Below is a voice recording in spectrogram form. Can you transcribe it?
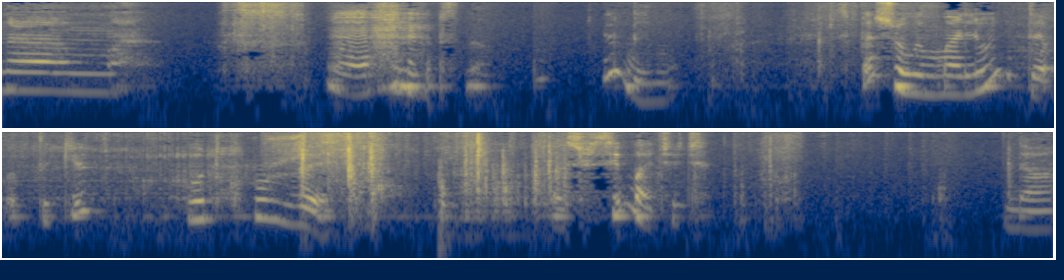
Нам... Любимо. Спершу ви малюєте от такі от кружечки. Ось всі бачать? Да.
